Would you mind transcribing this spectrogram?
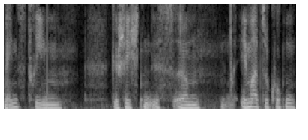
Mainstream-Geschichten, ist ähm, immer zu gucken,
